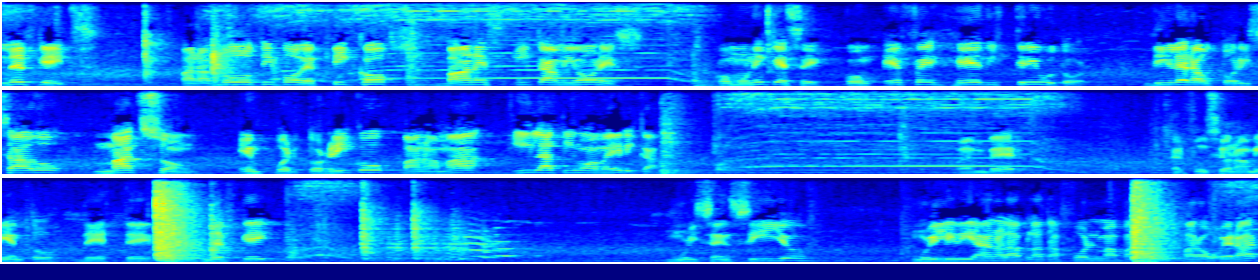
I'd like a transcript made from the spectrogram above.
liftgates para todo tipo de pickups, vanes y camiones. Comuníquese con FG Distributor, dealer autorizado Maxon en Puerto Rico, Panamá y Latinoamérica. Pueden ver el funcionamiento de este liftgate. Muy sencillo, muy liviana la plataforma para, para operar.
